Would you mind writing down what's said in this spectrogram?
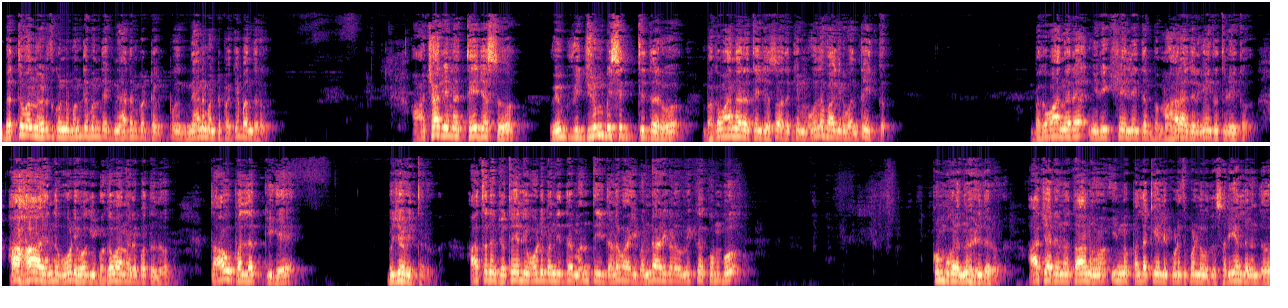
ಬೆತ್ತವನ್ನು ಹಿಡಿದುಕೊಂಡು ಮುಂದೆ ಮುಂದೆ ಜ್ಞಾನ ಜ್ಞಾನಮಂಟಪಕ್ಕೆ ಜ್ಞಾನ ಮಂಟಪಕ್ಕೆ ಬಂದರು. ಆಚಾರ್ಯನ ತೇಜಸ್ಸು ವಿಜೃಂಭಿಸುತ್ತಿದ್ದರು ಭಗವಾನರ ತೇಜಸ್ಸು ಅದಕ್ಕೆ ಮೂಲವಾಗಿರುವಂತೆ ಇತ್ತು. ಭಗವಾನರ ನಿರೀಕ್ಷೆಯಲ್ಲಿದ್ದ ಮಹಾರಾಜರಿಗೆ ಇದು ತಿಳಿಯಿತು. ಹಾ ಎಂದು ಓಡಿ ಹೋಗಿ ಭಗವಾನರ ಬದಲು ತಾವು ಪಲ್ಲಕ್ಕಿಗೆ ಭುಜವಿತ್ತರು. ಆತನ ಜೊತೆಯಲ್ಲಿ ಓಡಿ ಬಂದಿದ್ದ ಮಂತ್ರಿ ದಳವಾಯಿ ಭಂಡಾರಿಗಳು ಮಿಕ್ಕ ಕೊಂಬು ಕೊಂಬುಗಳನ್ನು ಹಿಡಿದರು. ಆಚಾರ್ಯನು ತಾನು ಇನ್ನು ಪಲ್ಲಕ್ಕಿಯಲ್ಲಿ ಕುಳಿತುಕೊಳ್ಳುವುದು ಸರಿಯಲ್ಲವೆಂದು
